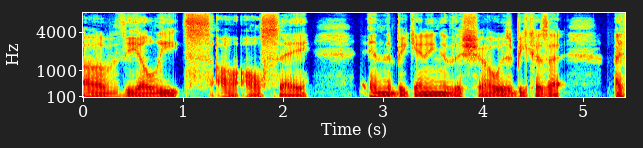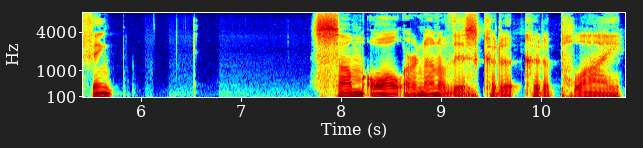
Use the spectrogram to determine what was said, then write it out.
of the elites, I'll, I'll say, in the beginning of the show is because I, I think some, all, or none of this could uh, could apply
